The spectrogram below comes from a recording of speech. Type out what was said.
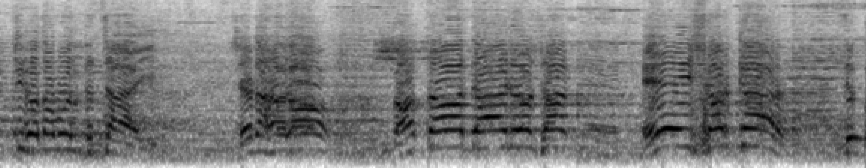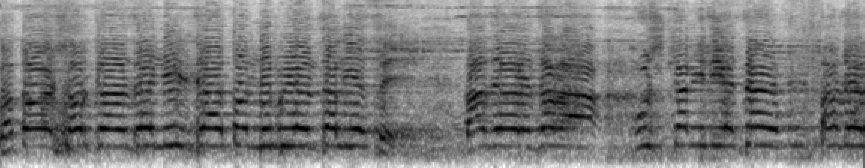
একটি কথা বলতে চাই। সেটা হলো, গত দেড় এই সরকার, গত সরকার যে নির্যাতন নিপীড়ন চালিয়েছে তাদের যারা উস্কানি দিয়েছে, তাদের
